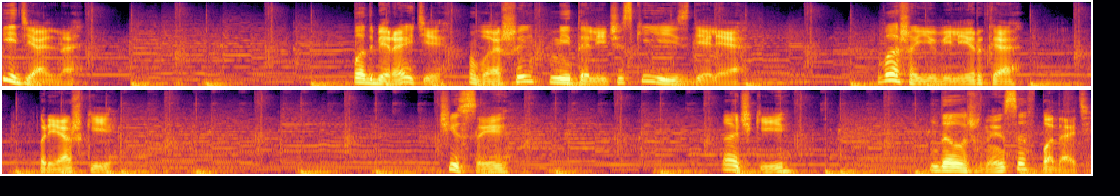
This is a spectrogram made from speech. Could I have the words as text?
Идеально. Подбирайте ваши металлические изделия. Ваша ювелирка, пряжки, часы, очки должны совпадать.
